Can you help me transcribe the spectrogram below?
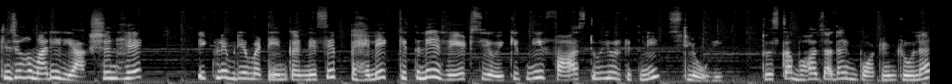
कि जो हमारी रिएक्शन है इक्विलिब्रियम अटेन करने से पहले कितने रेट से हुई कितनी फास्ट हुई और कितनी स्लो हुई। तो इसका बहुत ज़्यादा इंपॉर्टेंट रोल है।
